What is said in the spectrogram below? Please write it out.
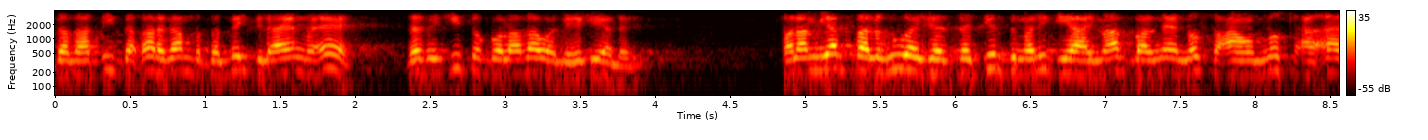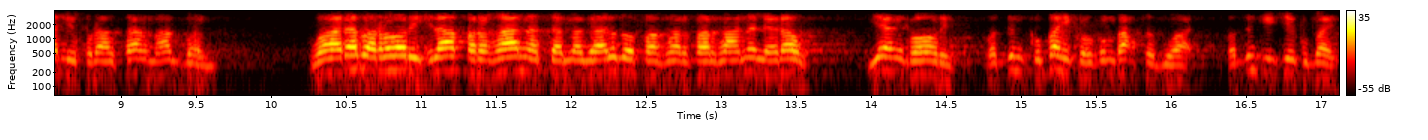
dad haddii dadaragamba dadbay dilaayan dad heshiis ogolaada waa leheliya la falam yaqbal huwa yazajirda maligihay ma aqbalne nuscahum nusxa ahli khuraasaan ma aqbal waaraba roori ilaa farkanata magaalado farkana leraw yan roori wadan kubahi kalkun baxsad waay wadankiishay kubahi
